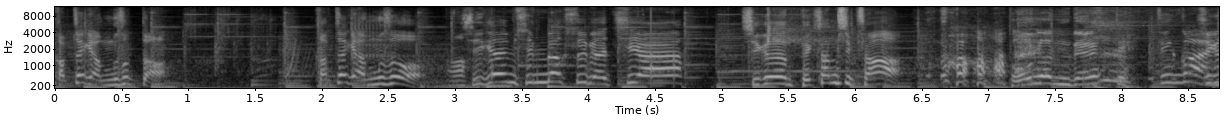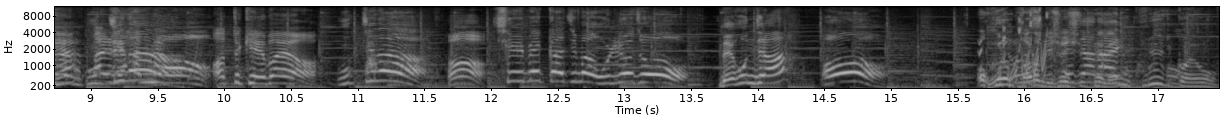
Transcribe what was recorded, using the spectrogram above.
갑자기 안 무섭다. 갑자기 안 무서워. 지금 심박수 몇이야? 지금 134. 더 올랐는데? 뛴거 아니야? 지금 빨리 한 명 어떻게 해봐요. 욱진아, 어, 700까지만 올려줘. 내 혼자? 어. 어 그럼 바로 미션 실패네. 그러니까요.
